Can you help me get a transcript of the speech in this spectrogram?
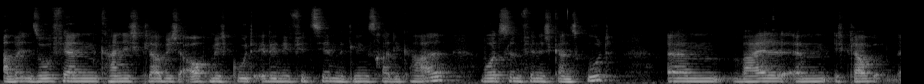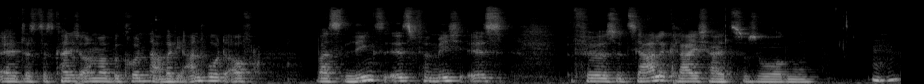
aber insofern kann ich, glaube ich, auch mich gut identifizieren mit linksradikal. Wurzeln finde ich ganz gut, ähm, weil ähm, ich glaube, äh, das, das kann ich auch nochmal begründen, aber die Antwort auf was links ist für mich ist, für soziale Gleichheit zu sorgen. Mhm.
